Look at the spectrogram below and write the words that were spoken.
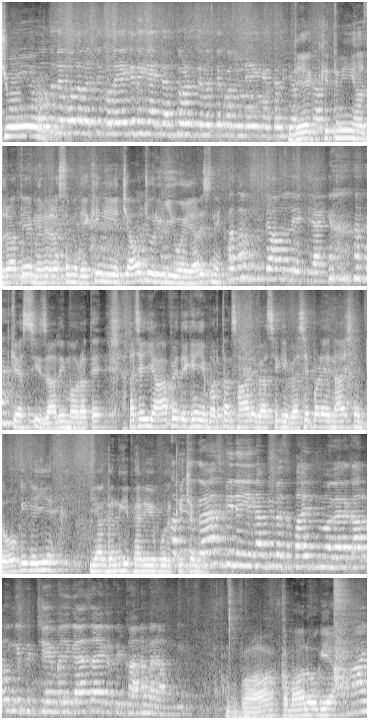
चोर। उसने बोला बच्चे को लेके नहीं आए चल थोड़े से बच्चे को लेके चल गया। देख कितनी हज़रत है। मैंने रास्ते में देखी नहीं है। चावल चोरी की हुए हैं यार इसने। कैसी जालिम औरत है। अच्छा यहाँ पे देखें ये बर्तन सारे वैसे के वैसे पड़े ना इसमें धो के गई है। यहाँ गंदगी फैली हुई पूरे तो किचन में। गैस भी नहीं है ना अभी मैं सफ़ाई वगैरह कर लूँगी फिर छह बजे गैस आएगा फिर खाना बनाऊँगी। वाह कमाल हो गया। हाँ,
